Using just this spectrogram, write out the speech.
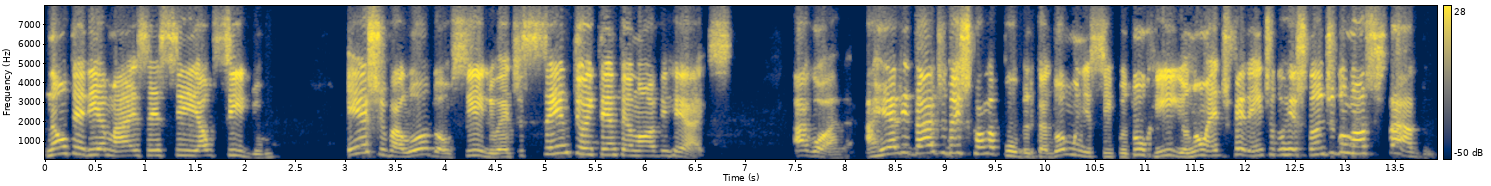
não teria mais esse auxílio. Este valor do auxílio é de 189 reais. Agora, a realidade da escola pública do município do Rio não é diferente do restante do nosso estado.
